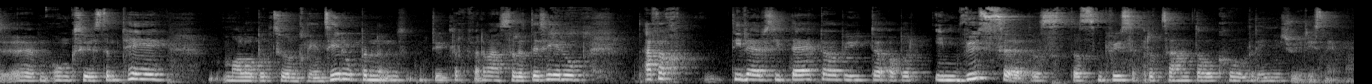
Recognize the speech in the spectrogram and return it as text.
ähm, ungesüßtem Tee, mal ab und zu ein bisschen Sirup, einen deutlich verwässerten Sirup. Einfach Diversität anbieten, aber im Wissen, dass, dass ein gewisser Prozent Alkohol drin ist, würde ich es nicht machen.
